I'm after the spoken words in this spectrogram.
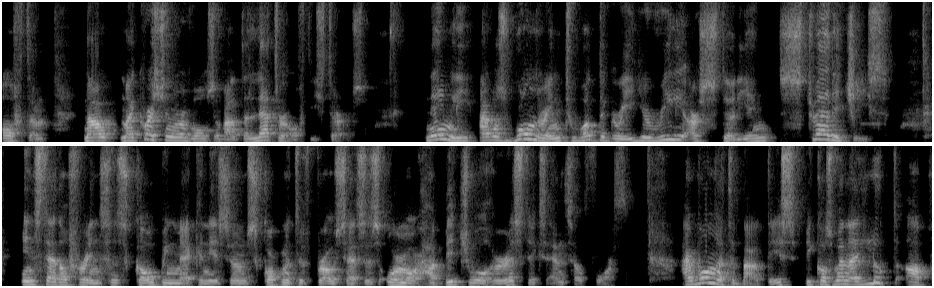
often. Now, my question revolves about the latter of these terms. Namely, I was wondering to what degree you really are studying strategies instead of, for instance, coping mechanisms, cognitive processes, or more habitual heuristics and so forth. I wondered about this because when I looked up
